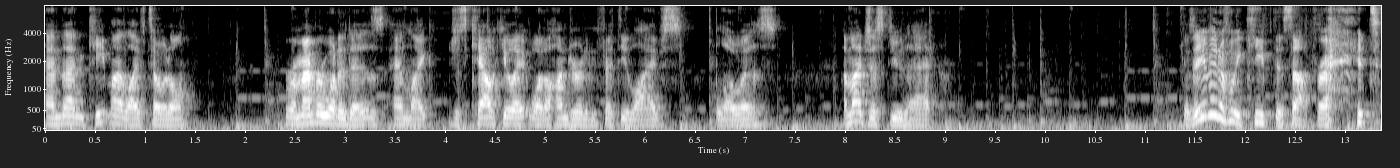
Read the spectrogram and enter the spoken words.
and then keep my life total. Remember what it is and like just calculate what 150 lives blow is. I might just do that. Because even if we keep this up, right?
